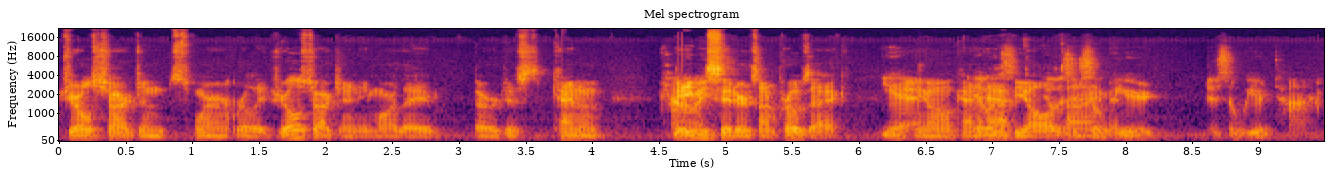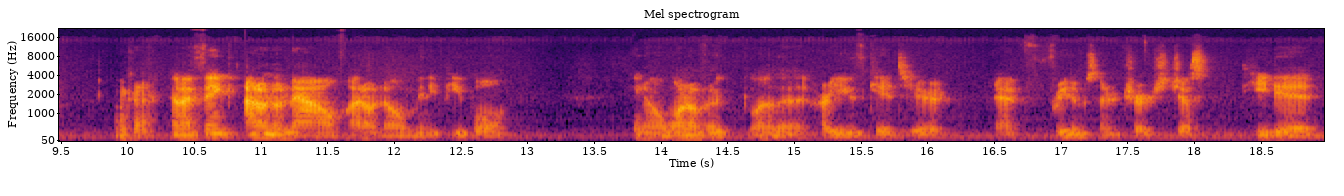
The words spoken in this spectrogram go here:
drill sergeants weren't really drill sergeant anymore. They they were just kind of Kinda like- babysitters on Prozac. yeah, You know, kind it of was, happy all It was the just a time. and- weird, just a weird time. okay. And I think I don't know now. I don't know many people. You know, one of the one of the our youth kids here at Freedom Center Church just he did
